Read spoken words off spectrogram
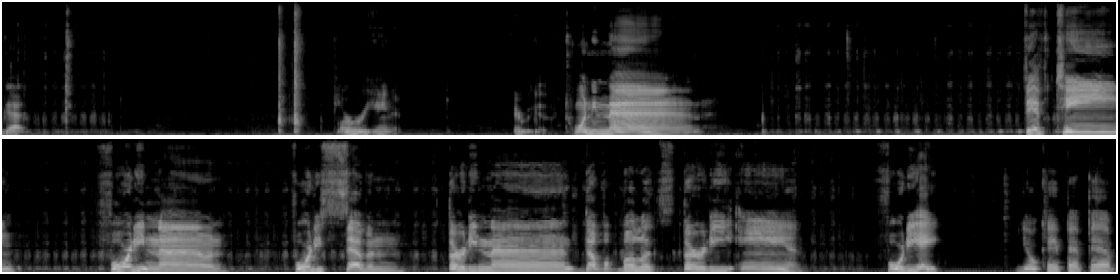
Got blurry, ain't it? There we go. 29. 15. 49. 47. 39. Double bullets. 30 and 48. You okay, Pep Pep?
